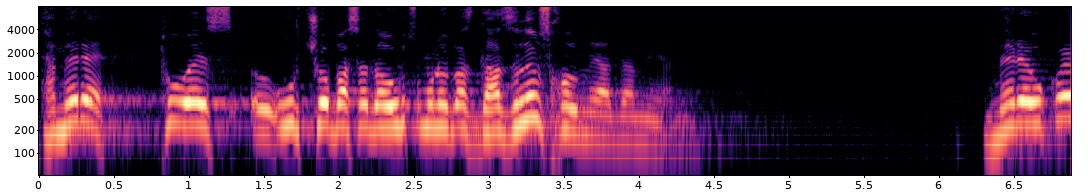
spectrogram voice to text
და მე თუ ეს ურჩობასა და ურწმუნობას დაძლევს ხოლმე ადამიანი. მე უკვე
